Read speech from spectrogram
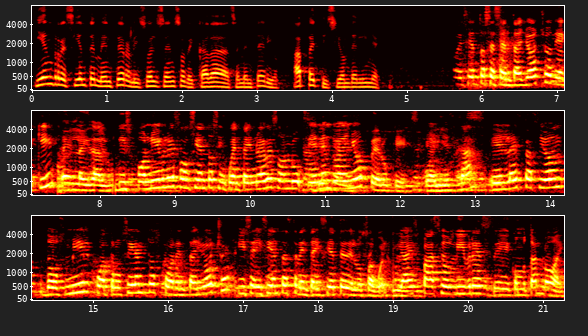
quien recientemente realizó el censo de cada cementerio a petición del INEGI. 968 de aquí en la Hidalgo. Disponibles son 159, son tienen dueño, pero que, ahí están. En la estación 2448 y 637 de los abuelos. Ya espacios libres eh, como tal no hay.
